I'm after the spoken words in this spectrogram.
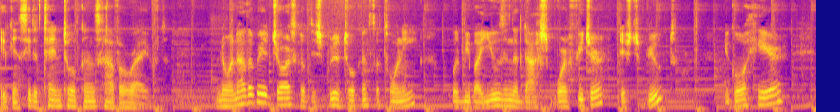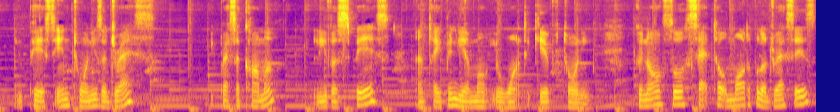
you can see the 10 tokens have arrived. Now another way George could distribute tokens to Tony would be by using the dashboard feature, distribute. You go here, you paste in Tony's address, you press a comma, leave a space, and type in the amount you want to give Tony. You can also set out multiple addresses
